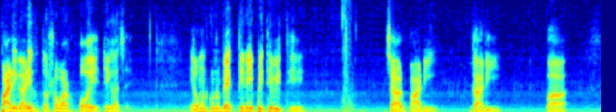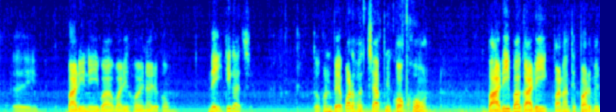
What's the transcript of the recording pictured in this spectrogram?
বাড়ি, গাড়ি তো সবার হয়, ঠিক আছে? এমন কোনো ব্যক্তি নেই পৃথিবীতে যার বাড়ি, গাড়ি বা বাড়ি নেই বা বাড়ি হয় না এরকম নেই, ঠিক আছে? তখন ব্যাপার হচ্ছে আপনি কখন বাড়ি বা গাড়ি বানাতে পারবেন?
